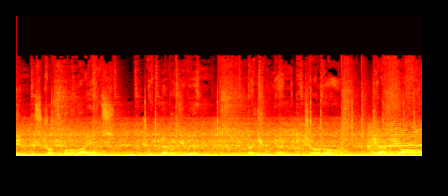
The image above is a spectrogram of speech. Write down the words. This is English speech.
indestructible alliance. We never give in. A union eternal. Carry on.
